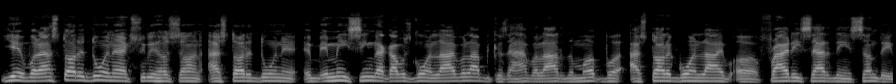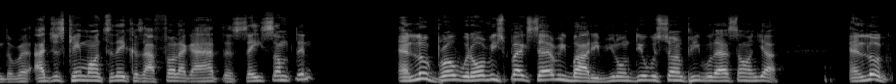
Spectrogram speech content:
Yeah, what I started doing actually, Hassan, I started doing it. It, it may seem like I was going live a lot because I have a lot of them up, but I started going live uh Friday, Saturday, and Sunday. And the re- I just came on today because I felt like I had to say something. And look, bro, with all respects to everybody, if you don't deal with certain people, that's on ya. And look,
